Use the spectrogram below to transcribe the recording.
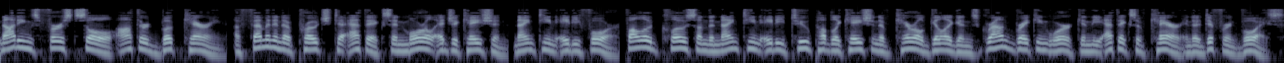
Noddings' first sole-authored book Caring, A Feminine Approach to Ethics and Moral Education 1984 followed close on the 1982 publication of Carol Gilligan's groundbreaking work in the ethics of care in a different voice.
